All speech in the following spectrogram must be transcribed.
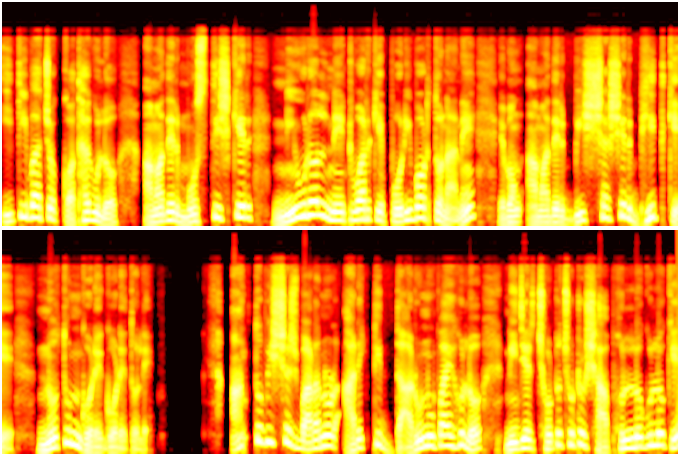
ইতিবাচক কথাগুলো আমাদের মস্তিষ্কের নিউরাল নেটওয়ার্কে পরিবর্তন আনে এবং আমাদের বিশ্বাসের ভিতকে নতুন করে গড়ে তোলে। আত্মবিশ্বাস বাড়ানোর আরেকটি দারুণ উপায় হল নিজের ছোট ছোট সাফল্যগুলোকে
